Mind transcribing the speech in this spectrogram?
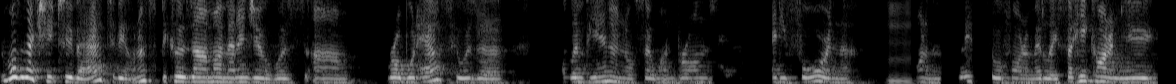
it wasn't actually too bad to be honest, because um, my manager was um, Rob Woodhouse, who was a Olympian and also won bronze in '84 in the mm. one of the two or four in a medley. So he kind of knew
